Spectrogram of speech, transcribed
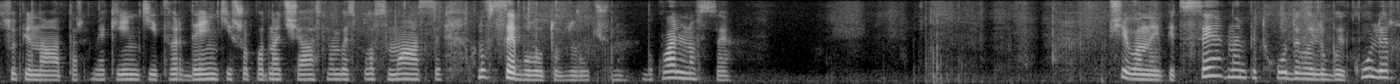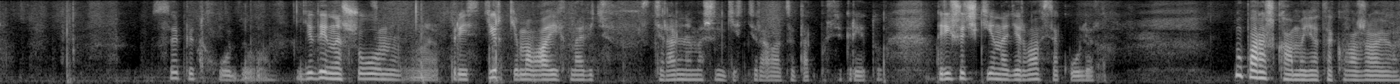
Супінатор, м'якенький, тверденький, щоб одночасно, без пластмаси. Ну, все було тут зручно. Буквально все. Взагалі вони під все нам підходили, будь-який колір. Все підходило. Єдине, що при стірці мала їх навіть в стиральній машинці стирала, це так по секрету. Трішечки надірвався колір. Ну, порошками, я так вважаю.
